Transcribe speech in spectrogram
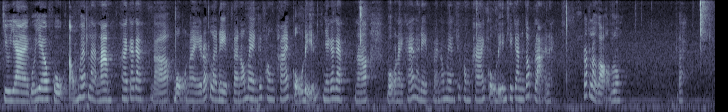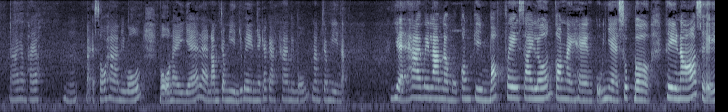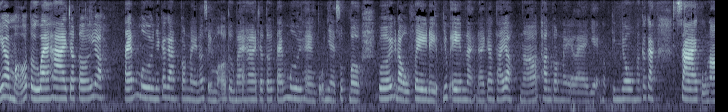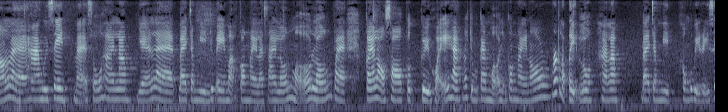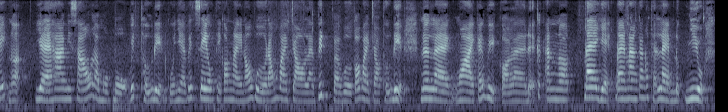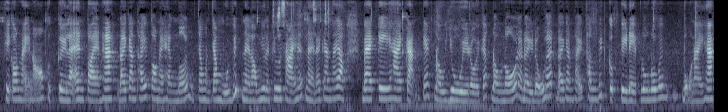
chiều dài của dao phụ tổng hết là 5 hai các ca. Đó bộ này rất là đẹp và nó mang cái phong thái cổ điển nha các ca. Đó bộ này khá là đẹp và nó mang cái phong thái cổ điển khi các anh gấp lại này. Rất là gọn luôn. Đây đó, các anh thấy không? Ừ, mã số 24 bộ này giá là 500.000 giúp em nha các ca. 24 500.000 ạ. à. Dạ 25 là một con kìm buffet size lớn, Con này hàng của nhà Super Thì nó sẽ ờ, mở từ 32 cho tới ờ, 80 nha các anh. Con này nó sẽ mở từ 32 cho tới 80 hàng của nhà super với cái đầu phê đẹp giúp em này. Đây, các anh thấy không? Nó thân con này là dạng hợp kim nhôm ha các anh? Size của nó là 20 cm mã số 25 giá là 300 nghìn giúp em ạ. À. con này là size lớn, mở lớn và cái lò xo cực kỳ khỏe ha. Nói chung các anh mở những con này nó rất là tiện luôn. 25 300 nghìn, không có bị reset nữa ạ. à. Già 26 là một bộ vít thử điện của nhà Vexel thì con này nó vừa đóng vai trò là vít và vừa có vai trò thử điện. Nên là ngoài cái việc, gọi là, để các anh ờ, đa dạng, đa năng, các anh có thể làm được nhiều, thì con này nó cực kỳ là an toàn ha. Đây, các anh thấy con này hàng mới 100% mũi vít này là hầu như là chưa xài hết này đây, các anh thấy không? Ba ke, hai cạnh, các đầu dùi rồi các đầu nối là đầy đủ hết. Đây, các anh thấy thân vít cực kỳ đẹp luôn đối với bộ này ha.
